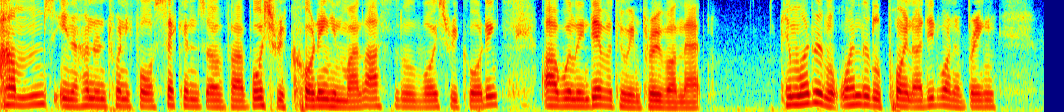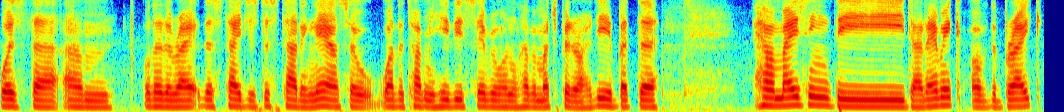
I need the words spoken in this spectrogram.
ums in 124 seconds of uh, voice recording in my last little voice recording. I will endeavour to improve on that. And one little one little point I did want to bring was that um, although the ra- the stage is just starting now, so by the time you hear this, everyone will have a much better idea. But the how amazing the dynamic of the break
